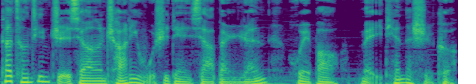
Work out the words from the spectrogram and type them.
他曾经只向查理五世殿下本人汇报每天的时刻。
